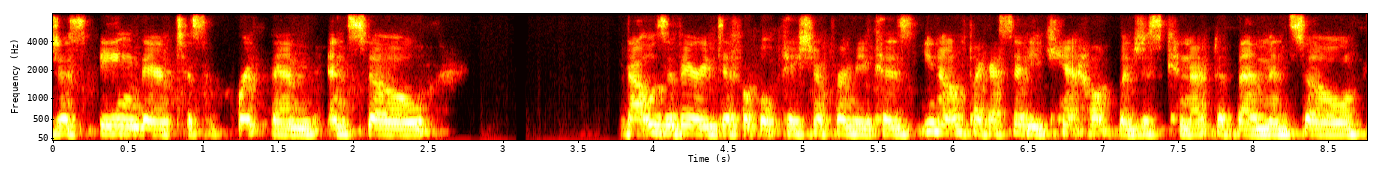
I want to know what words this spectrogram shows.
just being there to support them. And so that was a very difficult patient for me because you know, like I said, you can't help but just connect with them. And so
